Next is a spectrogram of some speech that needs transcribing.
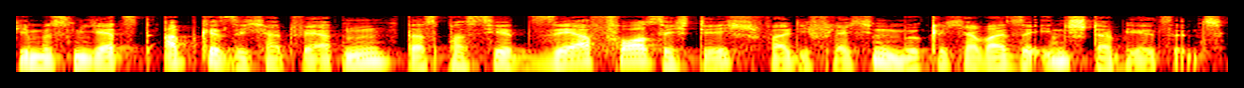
Die müssen jetzt abgesichert werden. Das passiert sehr vorsichtig, weil die Flächen möglicherweise instabil sind.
